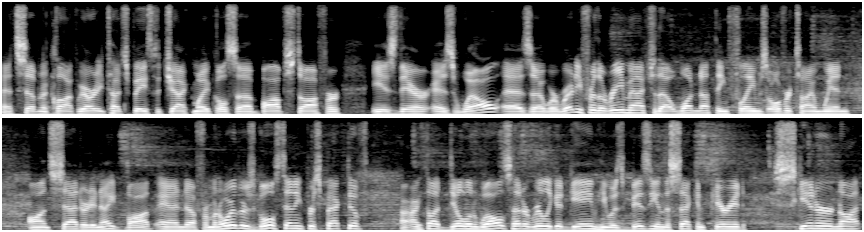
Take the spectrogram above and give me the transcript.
at 7 o'clock. We already touched base with Jack Michaels. Uh, Bob Stauffer is there as well as uh, we're ready for the rematch of that 1 0 Flames overtime win on Saturday night, Bob. And uh, from an Oilers goaltending perspective, I-, I thought Dylan Wells had a really good game. He was busy in the second period. Skinner not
